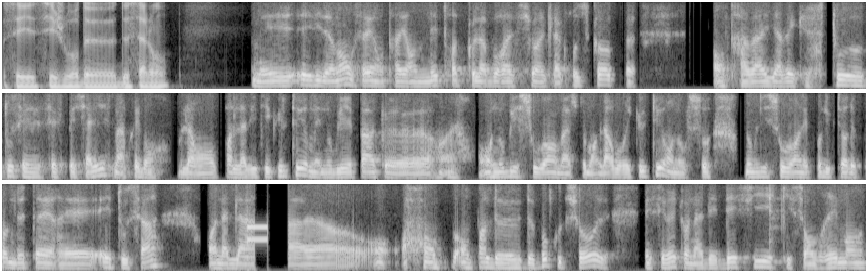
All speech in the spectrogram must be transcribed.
ces, jours de, de salon? Mais évidemment, vous savez, on travaille en étroite collaboration avec la Groscope. On travaille avec tous ces, ces, spécialistes. Mais après, bon, là, on parle de la viticulture, mais n'oubliez pas que on oublie souvent bah, justement l'arboriculture, on, oublie souvent les producteurs de pommes de terre et tout ça on a de la euh, on, parle de, de, beaucoup de choses, mais c'est vrai qu'on a des défis qui sont vraiment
